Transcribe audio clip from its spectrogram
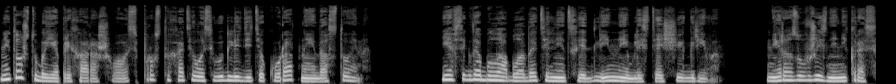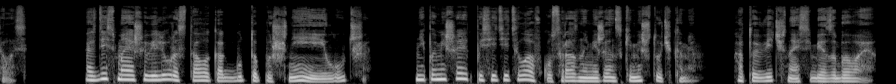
Не то чтобы я прихорашивалась, просто хотелось выглядеть аккуратно и достойно. Я всегда была обладательницей длинной и блестящей гривы. Ни разу в жизни не красилась. А здесь моя шевелюра стала как будто пышнее и лучше. Не помешает посетить лавку с разными женскими штучками, а то вечно о себе забываю.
